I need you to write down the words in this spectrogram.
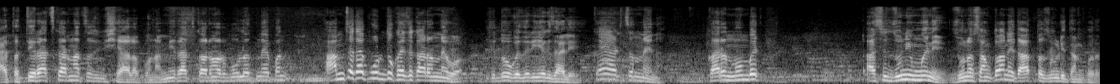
आता ते राजकारणाचाच विषय आला पुन्हा. मी राजकारणावर बोलत नाही पण आमचं काय पोट दुखायचं कारण नाही बा ते दोघं जरी एक झाले काही अडचण नाही ना. कारण मुंबईत अशी जुनी म्हण आहे जुनं सांगतो नाही तर आत्ता जोडीत आण परत.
